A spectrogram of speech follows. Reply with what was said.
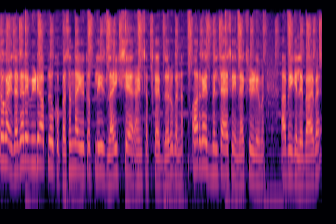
तो गाइज़ अगर ये वीडियो आप लोगों को पसंद आई हो तो please like share and subscribe ज़रूर करना। और गाइज़ मिलता है ऐसे ही नेक्स्ट वीडियो में। अभी के लिए बाय बाय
